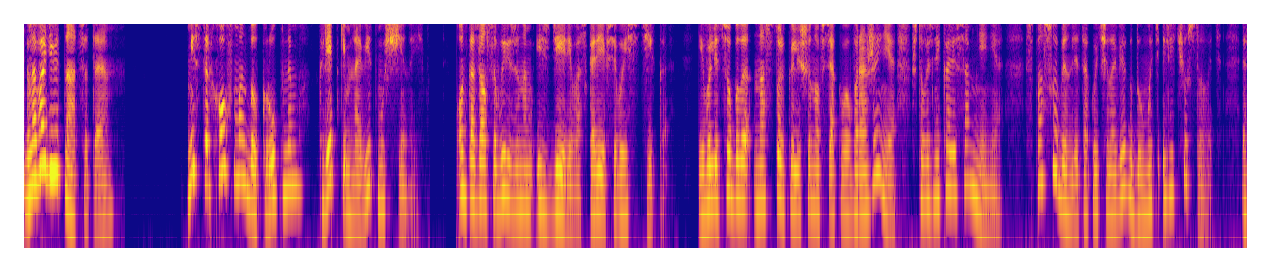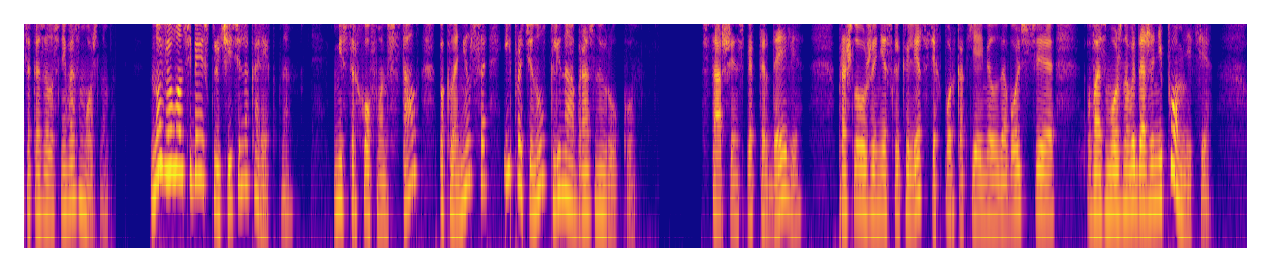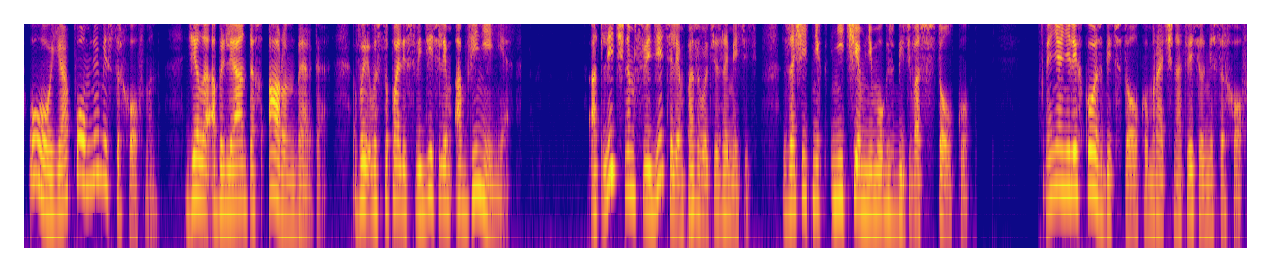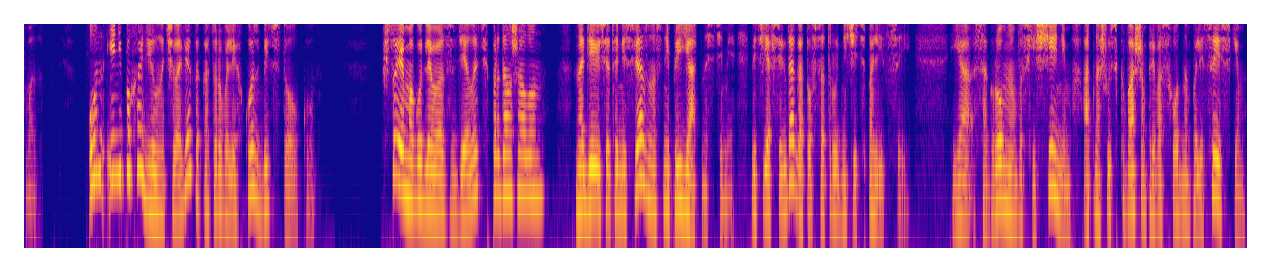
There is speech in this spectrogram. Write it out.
Глава девятнадцатая. Мистер Хоффман был крупным, крепким на вид мужчиной. Он казался вырезанным из дерева, скорее всего, из тика. Его лицо было настолько лишено всякого выражения, что возникали сомнения, способен ли такой человек думать или чувствовать. Это казалось невозможным. Но вел он себя исключительно корректно. Мистер Хоффман встал, поклонился и протянул клинообразную руку. Старший инспектор Дэви, прошло уже несколько лет с тех пор, как я имел удовольствие... Возможно, вы даже не помните. О, я помню, мистер Хоффман. Дело о бриллиантах Аронберга. Вы выступали свидетелем обвинения. Отличным свидетелем, позвольте заметить. Защитник ничем не мог сбить вас с толку. «Меня нелегко сбить с толку», — мрачно ответил мистер Хоффман. Он и не походил на человека, которого легко сбить с толку. «Что я могу для вас сделать?» — продолжал он. «Надеюсь, это не связано с неприятностями, ведь я всегда готов сотрудничать с полицией. Я с огромным восхищением отношусь к вашим превосходным полицейским.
